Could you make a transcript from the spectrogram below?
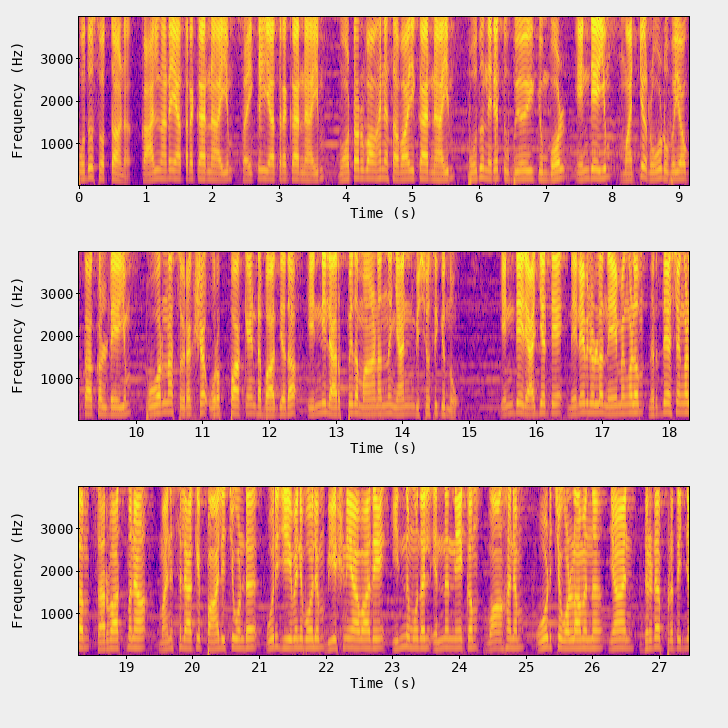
പൊതു സ്വത്താണ്. കാൽനട യാത്രക്കാരനായും സൈക്കിൾ യാത്രക്കാരനായും മോട്ടോർ വാഹന സവാരിക്കാരനായും പൊതുനിരത്ത് ഉപയോഗിക്കുമ്പോൾ എന്റെയും മറ്റ് റോഡ് ഉപയോക്താക്കളുടെയും പൂർണ സുരക്ഷ ഉറപ്പാക്കേണ്ട ബാധ്യത എന്നിൽ അർപ്പിതമാണെന്ന് ഞാൻ വിശ്വസിക്കുന്നു. എന്റെ രാജ്യത്തെ നിലവിലുള്ള നിയമങ്ങളും നിർദ്ദേശങ്ങളും സർവാത്മന മനസ്സിലാക്കി പാലിച്ചുകൊണ്ട് ഒരു ജീവന് പോലും ഭീഷണിയാവാതെ ഇന്നു മുതൽ എന്നേക്കും വാഹനം ഓടിച്ചു കൊള്ളാമെന്ന് ഞാൻ ദൃഢപ്രതിജ്ഞ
